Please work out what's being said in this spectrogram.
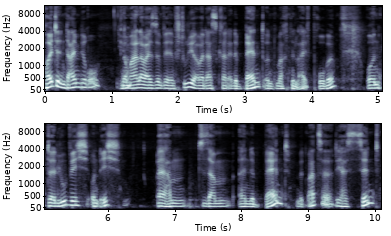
Heute in deinem Büro. Ja. Normalerweise sind wir im Studio, aber da ist gerade eine Band und macht eine Live-Probe. Und äh, Ludwig und ich äh, haben zusammen eine Band mit Matze, die heißt Sint.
